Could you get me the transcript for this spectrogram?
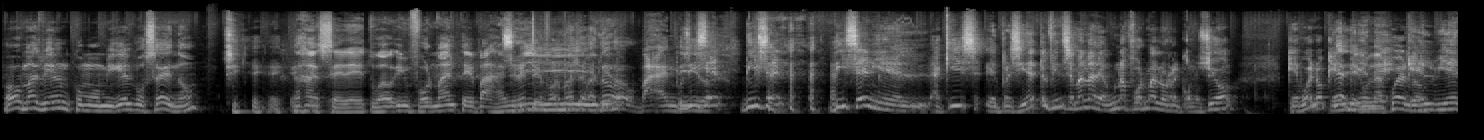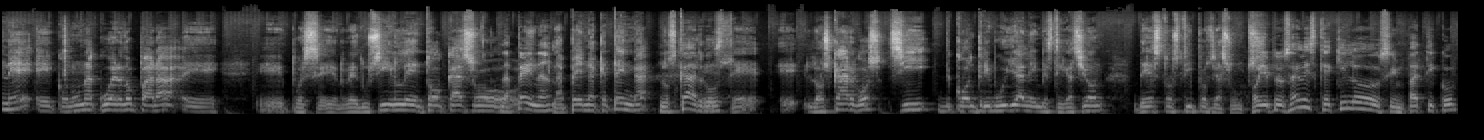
O más bien como Miguel Bosé, ¿no? Sí. Seré tu informante bandido. Seré tu informante bandido. Pues dicen, dicen, dicen, y el, aquí el presidente el fin de semana de alguna forma lo reconoció que bueno, que, él viene, él viene, eh, con un acuerdo para eh, eh, pues reducirle en todo caso la pena, la pena que tenga. Los cargos. Este, los cargos sí contribuye a la investigación de estos tipos de asuntos. Oye, pero sabes que aquí lo simpático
